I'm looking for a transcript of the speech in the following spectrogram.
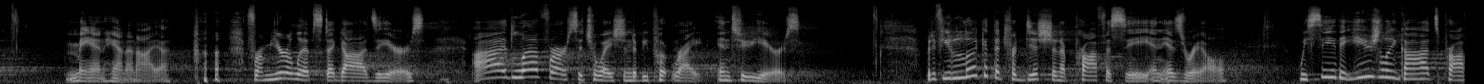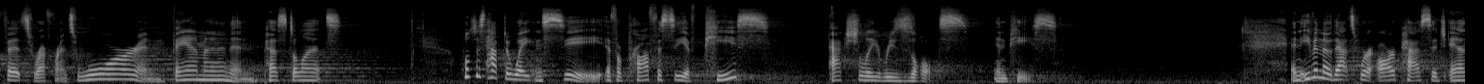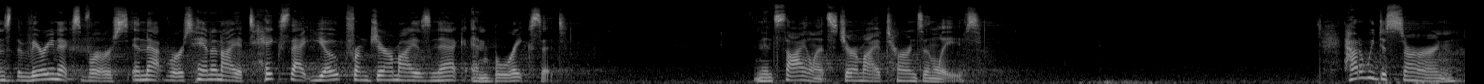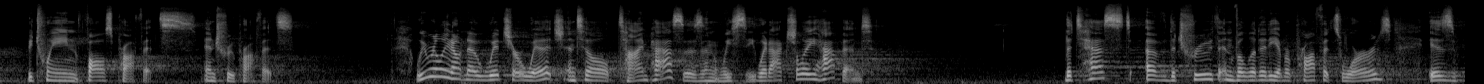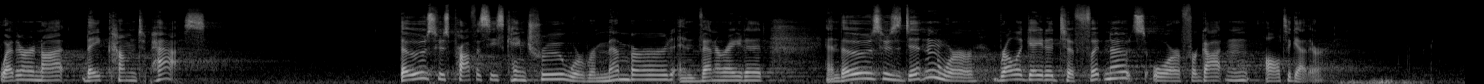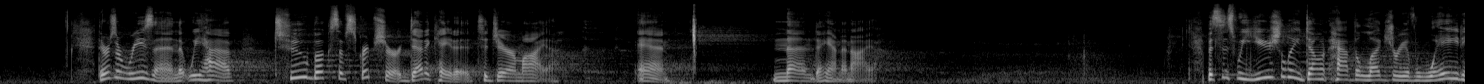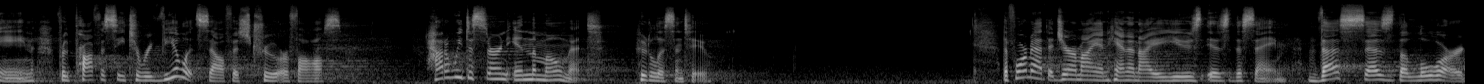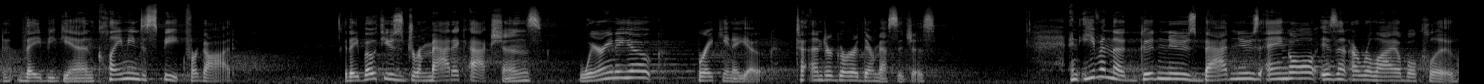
Man, Hananiah, from your lips to God's ears. I'd love for our situation to be put right in two years. But if you look at the tradition of prophecy in Israel, we see that usually God's prophets reference war and famine and pestilence. We'll just have to wait and see if a prophecy of peace actually results in peace. And even though that's where our passage ends, the very next verse, in that verse, Hananiah takes that yoke from Jeremiah's neck and breaks it. And in silence, Jeremiah turns and leaves. How do we discern between false prophets and true prophets? We really don't know which or which until time passes and we see what actually happened. The test of the truth and validity of a prophet's words is whether or not they come to pass. Those whose prophecies came true were remembered and venerated, and those whose didn't were relegated to footnotes or forgotten altogether. There's a reason that we have two books of scripture dedicated to Jeremiah and none to Hananiah. But since we usually don't have the luxury of waiting for the prophecy to reveal itself as true or false, how do we discern in the moment who to listen to? The format that Jeremiah and Hananiah use is the same. Thus says the Lord, they begin, claiming to speak for God. They both use dramatic actions, wearing a yoke, breaking a yoke, to undergird their messages. And even the good news, bad news angle isn't a reliable clue.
